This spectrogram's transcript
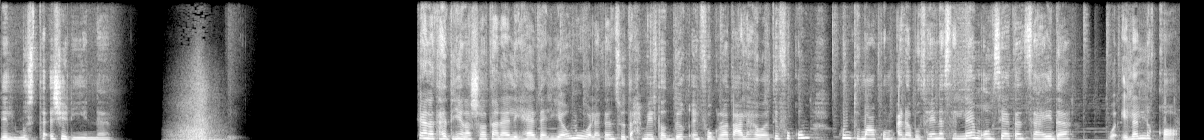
للمستأجرين. كانت هذه نشرتنا لهذا اليوم ولا تنسوا تحميل تطبيق إنفوجرات على هواتفكم. كنت معكم أنا بثينة سلام أمسية سعيدة وإلى اللقاء.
